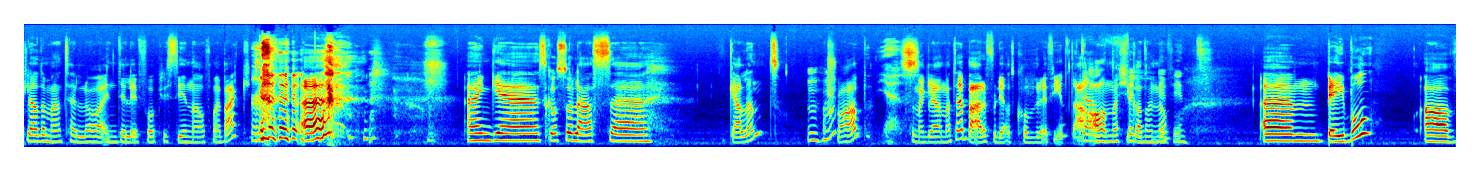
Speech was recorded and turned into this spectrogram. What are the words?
Gleder meg til å endelig få Christina off my back. Eh, jeg eh, skal også lese Gallant av Mhm. Schwab, Yes. som jeg gleder meg til, bare fordi at coveret er fint. Jeg er aner ikke hva det handler om. Um, Babel av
